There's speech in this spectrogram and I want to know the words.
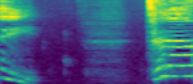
Ten.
